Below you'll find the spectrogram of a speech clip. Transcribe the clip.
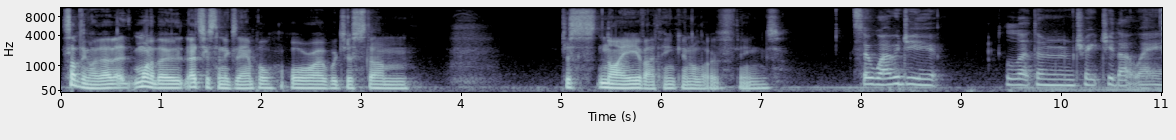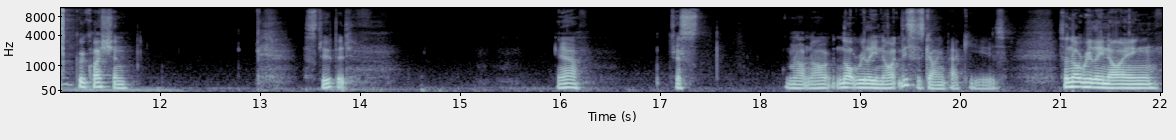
Something like that. One of those. That's just an example. Or I would just um. Just naive, I think, in a lot of things. So why would you let them treat you that way? Good question. Stupid. Yeah. Just not know, not really knowing. This is going back years, so not really knowing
